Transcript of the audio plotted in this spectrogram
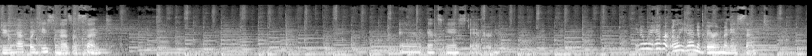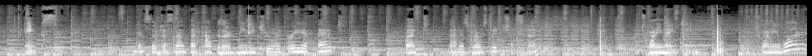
do halfway decent as a scent. And it's a standard. You know, we haven't really had a very many scent inks. I guess they're just not that popular. Maybe two or three, if that. But that is roasted chestnut for 2019. 21,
